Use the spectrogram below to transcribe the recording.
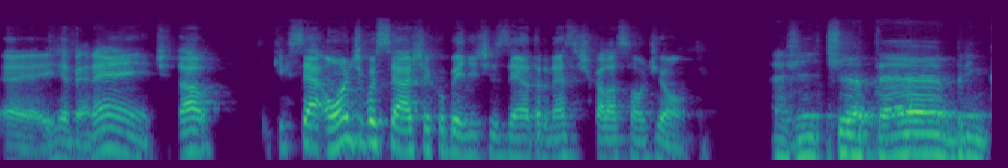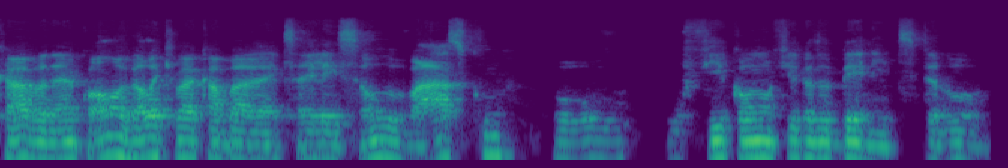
é, irreverente e tal. O que, que você, onde você acha que o Benítez entra nessa escalação de ontem? A gente até brincava, né? Qual novela que vai acabar essa eleição do Vasco ou o fica ou não fica do Benítez? Pelo,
